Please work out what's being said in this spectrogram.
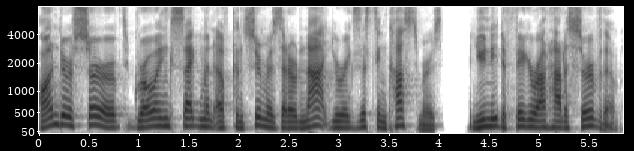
underserved growing segment of consumers that are not your existing customers and you need to figure out how to serve them.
